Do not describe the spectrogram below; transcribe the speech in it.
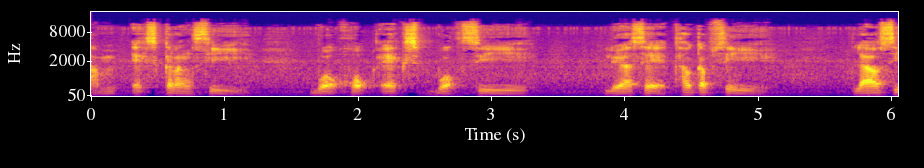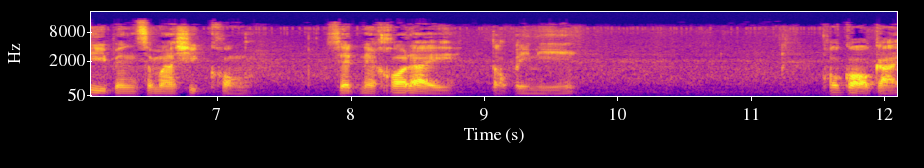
3 x กำลัง4บวก 6x บวก c เหลือเศษเท่ากับ c แล้ว c เป็นสมาชิกของเซตในข้อใดต่อไปนี้ ข้อกอไก่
